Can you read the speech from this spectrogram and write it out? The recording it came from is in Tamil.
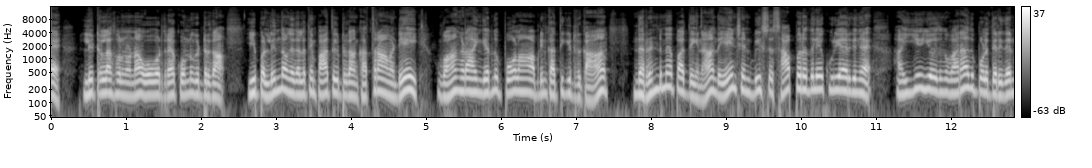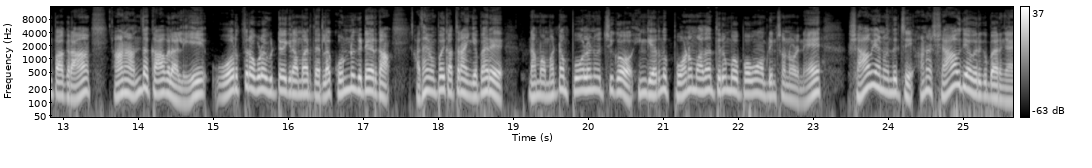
லிட்டரலாக சொல்லணும்னா ஒவ்வொருத்தரையாக கொண்டுகிட்டு இருக்கான். இப்போ லிந்து அவங்க இதெல்லாத்தையும் பார்த்துக்கிட்டு இருக்கான். கத்துறான் அவன் டேய் வாங்கடா இங்கேருந்து போகலாம் அப்படின்னு கத்திக்கிட்டு இருக்கான். இந்த ரெண்டுமே பார்த்தீங்கன்னா அந்த ஏன்ஷியன் பீஸ்ட்டை சாப்பிட்றதுலேயே குறியாக இருக்குங்க. ஐயோ இதுங்க வராது போல தெரியுதுன்னு பார்க்குறான். ஆனால் அந்த காவலாளி ஒருத்தரை கூட விட்டு வைக்கிற மாதிரி தெரியல கொண்டுகிட்டே இருக்கான். அதான் இவன் போய் கத்துறான். இங்கே பாரு நம்ம மட்டும் போகலன்னு வச்சுக்கோ இங்கேருந்து போனோமா தான் திரும்ப போவோம் அப்படின்னு சொன்ன உடனே ஷாவியான் வந்துச்சு. ஆனால் ஷாவதி அவருக்கு பாருங்க.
